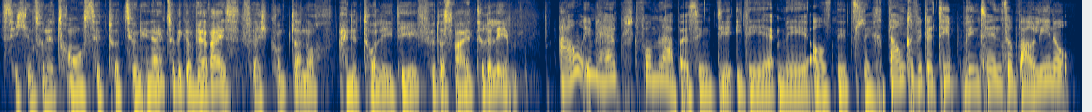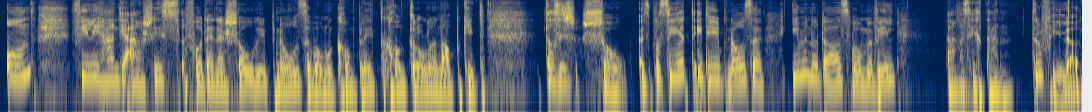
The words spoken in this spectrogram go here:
sich in so eine Trance-Situation hineinzubegeben. Wer weiß, vielleicht kommt da noch eine tolle Idee für das weitere Leben. Auch im Herbst vom Leben sind die Ideen mehr als nützlich. Danke für den Tipp, Vincenzo Paulino. Und viele haben ja auch Schiss vor diesen Showhypnosen, wo man komplett Kontrollen abgibt. Das ist Show. Es passiert in der Hypnose immer nur das, was man will, wenn man sich dann darauf einlädt.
